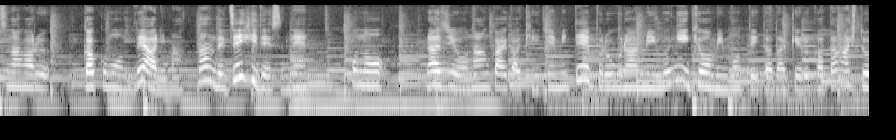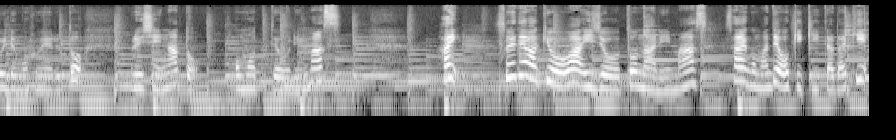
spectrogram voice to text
つながる学問であります。なので是非ですねこのラジオを何回か聞いてみてプログラミングに興味持っていただける方が一人でも増えると嬉しいなと思っております。はい。それでは今日は以上となります。最後までお聴きいただき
